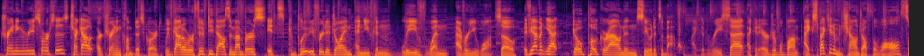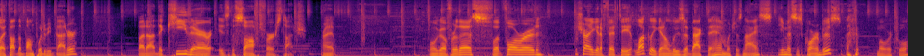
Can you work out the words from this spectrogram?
training resources, check out our training club Discord. We've got over 50,000 members. It's completely free to join and you can leave whenever you want. So if you haven't yet, go poke around and see what it's about. I could reset, I could air dribble bump. I expected him to challenge off the wall, so I thought the bump would be better. But uh, the key there is the soft first touch, right? We'll go for this, flip forward, Try to get a 50. Luckily, going to lose it back to him, which is nice. He misses corner boost. well, we're cool.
